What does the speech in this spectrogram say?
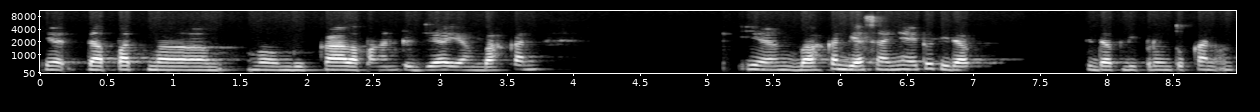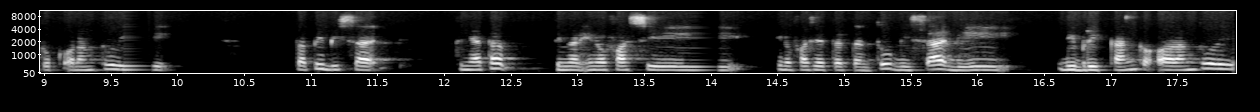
ya dapat membuka lapangan kerja yang bahkan yang bahkan biasanya itu tidak tidak diperuntukkan untuk orang tuli. Tapi bisa ternyata dengan inovasi inovasi tertentu bisa di, diberikan ke orang tuli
